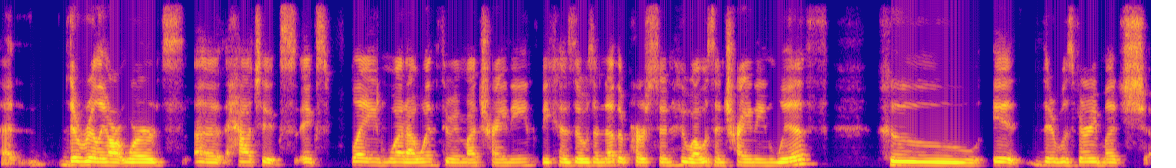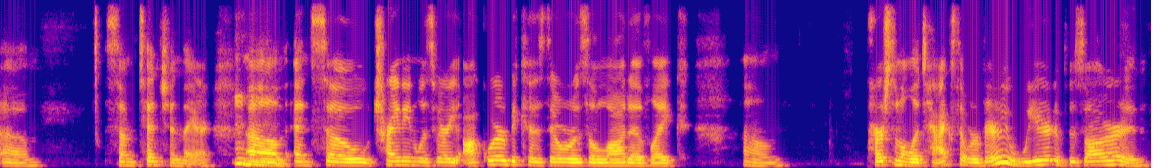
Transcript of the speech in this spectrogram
uh, there really aren't words uh, how to ex- explain what I went through in my training because there was another person who I was in training with who it there was very much um, some tension there. Mhm. Um, and so training was very awkward because there was a lot of like um, personal attacks that were very weird and bizarre. And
